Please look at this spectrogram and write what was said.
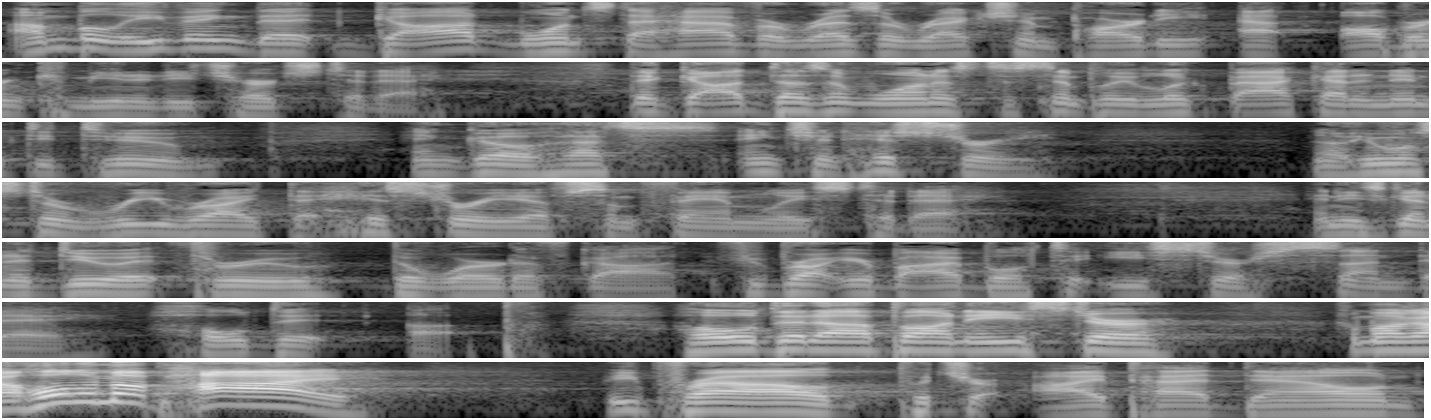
I'm believing that God wants to have a resurrection party at Auburn Community Church today. That God doesn't want us to simply look back at an empty tomb and go, that's ancient history. No, He wants to rewrite the history of some families today. And He's going to do it through the Word of God. If you brought your Bible to Easter Sunday, hold it up. Hold it up on Easter. Come on, God, hold them up high. Be proud. Put your iPad down.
